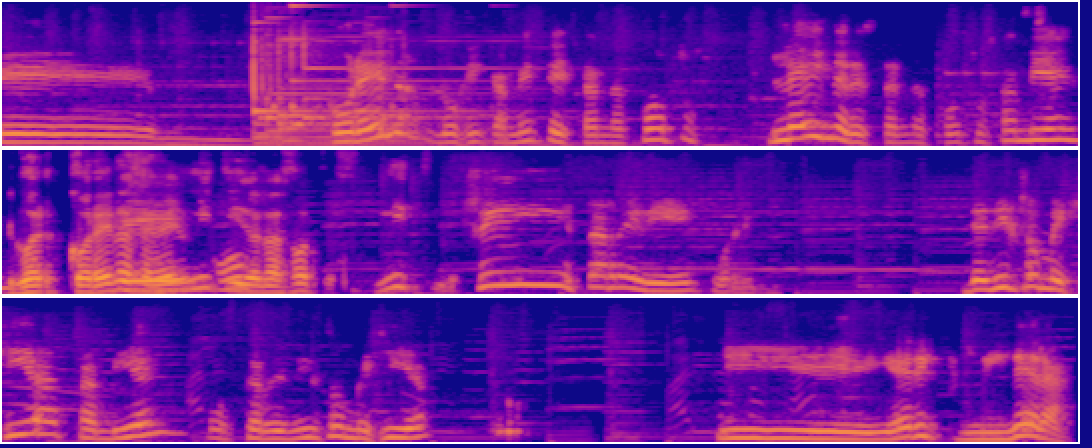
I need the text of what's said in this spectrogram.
Eh, Corena, lógicamente, están las fotos. Leiner está en las fotos también. Corena se ve eh, nítido en las fotos. Nítido. Sí, está re bien, Corena. De Nilson Mejía también, Oscar de Nilson Mejía y Eric Minera.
